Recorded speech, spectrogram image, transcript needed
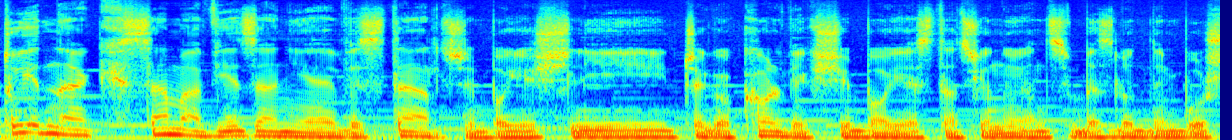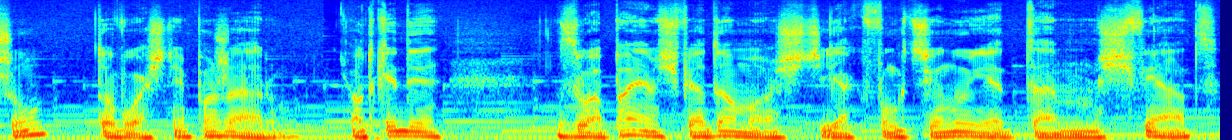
Tu jednak sama wiedza nie wystarczy, bo jeśli czegokolwiek się boję stacjonując w bezludnym buszu, to właśnie pożaru. Od kiedy złapałem świadomość, jak funkcjonuje tam świat,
